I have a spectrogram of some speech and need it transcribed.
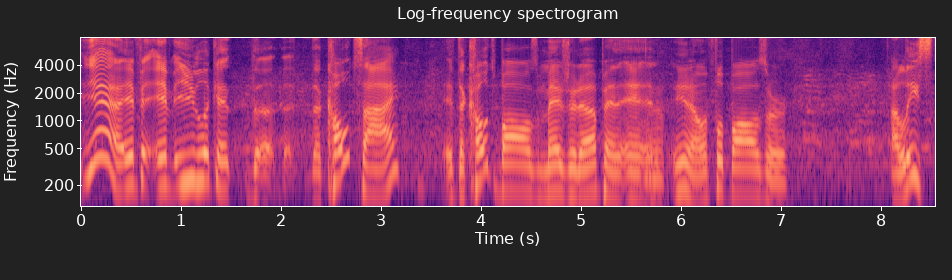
yeah. If if you look at the the, the Colts side, if the Colts balls measured up and, and you know footballs are at least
